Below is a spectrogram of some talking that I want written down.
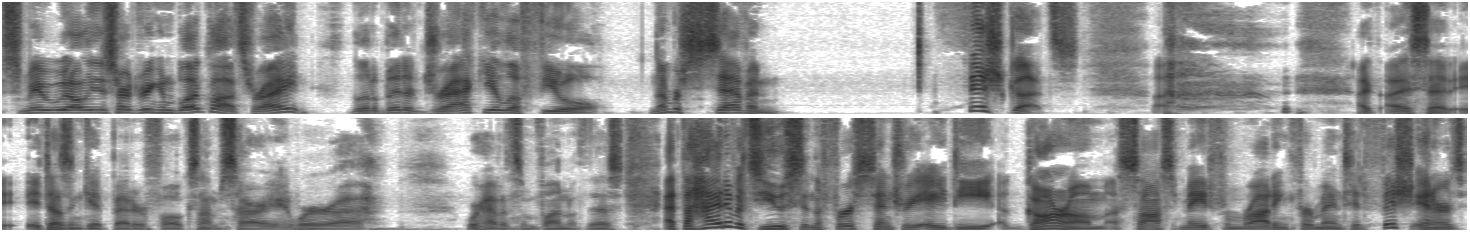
so maybe we all need to start drinking blood clots, right? A little bit of Dracula fuel. Number seven, fish guts. I, I, said it, it, doesn't get better, folks. I'm sorry. We're uh, we're having some fun with this. At the height of its use in the first century AD, garum, a sauce made from rotting fermented fish innards,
